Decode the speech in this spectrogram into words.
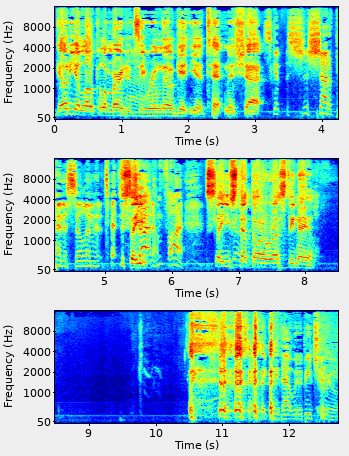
Go to your local emergency uh. room; they'll get you a tetanus shot. Let's get a sh- shot of penicillin and a tetanus you- shot. I'm fine. Say you stepped on a rusty nail. Technically, that would be true.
